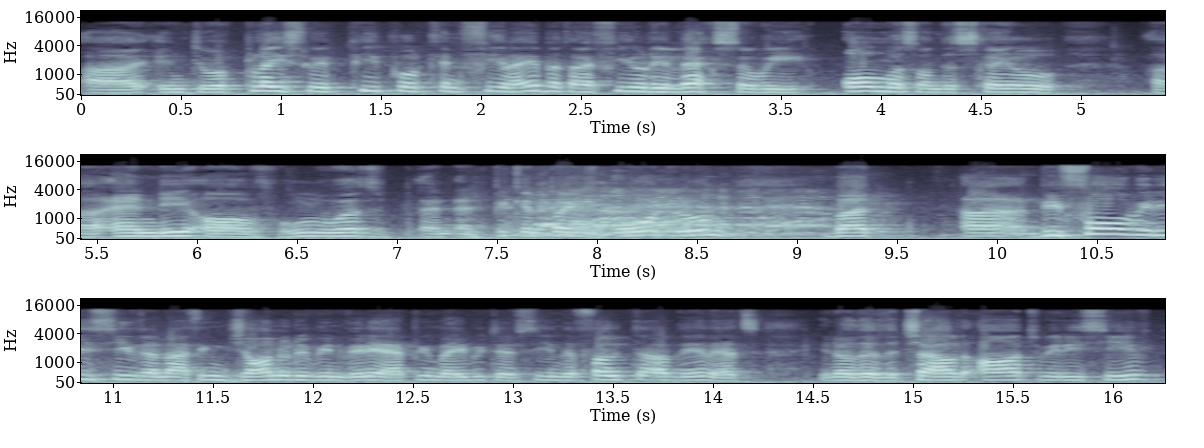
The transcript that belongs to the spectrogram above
uh, into a place where people can feel, hey, but I feel relaxed. So we almost on the scale, uh, Andy, of Woolworths and, and Pick n Pay's boardroom. But uh, before we received, and I think John would have been very happy maybe to have seen the photo up there. That's, you know, the, the child art we received.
